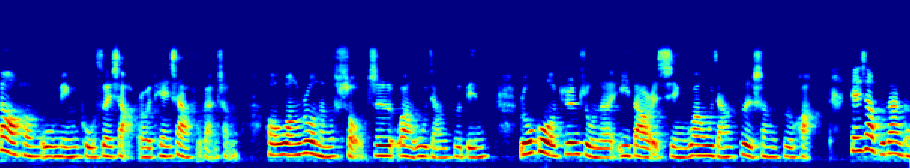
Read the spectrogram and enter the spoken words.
道恒无名，朴虽小，而天下弗敢成。猴王若能守之，万物将自宾。如果君主能依道而行，万物将自生自化。天下不但可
